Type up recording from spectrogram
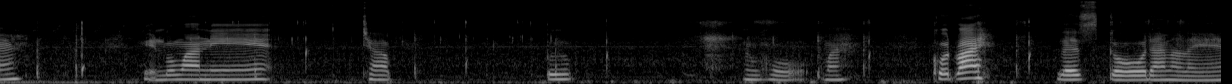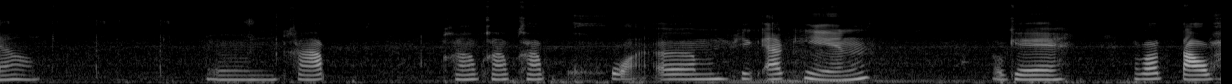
นะ เห็นประมาณนี้ชับปึ๊บโอ้โห มาขุดไว้ let's go ได้มาแล้วอืมครับ ครับครับครับขวาเอ่มพิกแอคหิน โอเค แล้วก็เตาเผ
